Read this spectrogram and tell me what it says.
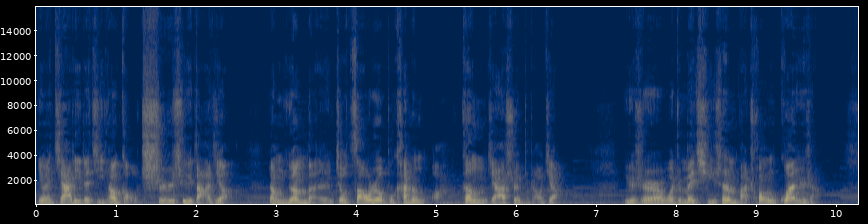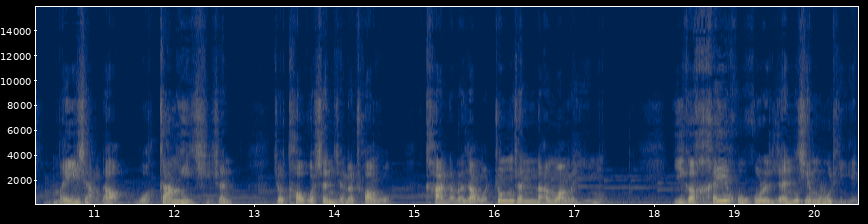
因为家里的几条狗持续大叫，让原本就燥热不堪的我更加睡不着觉。于是我准备起身把窗户关上，没想到我刚一起身，就透过身前的窗户。看到了让我终身难忘的一幕：一个黑乎乎的人形物体，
